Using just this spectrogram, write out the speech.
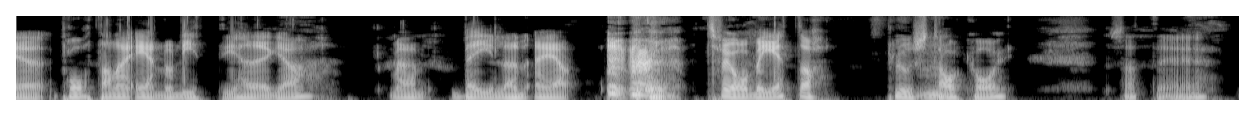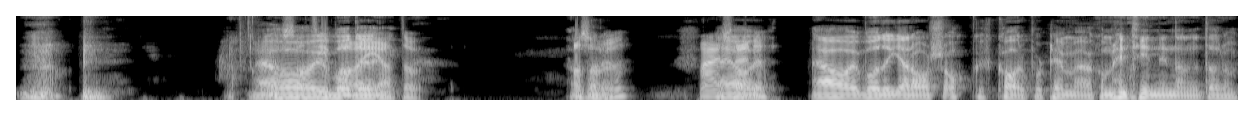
är, portarna är 1,90 höga. Men bilen är två meter plus Mm. takkorg. Så att, eh, ja. Jag har ju både... Att då- Vad sa du? Nej, säg du. jag har ju både garage och carport hemma. Jag kommer inte in i någon av dem.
